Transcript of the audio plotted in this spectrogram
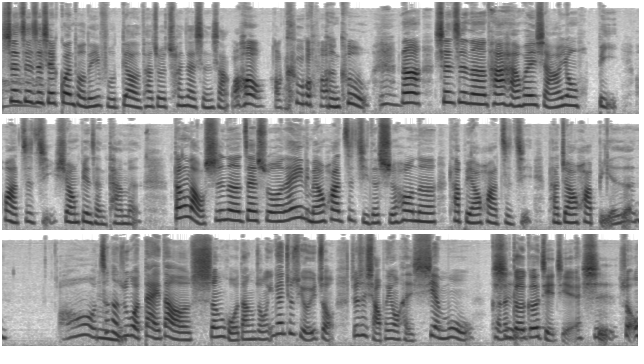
甚至这些罐头的衣服掉了，他就会穿在身上。哇哦，好酷哦，很酷。那甚至呢，他还会想要用笔画自己，希望变成他们。当老师呢在说“哎，你们要画自己的时候呢”，他不要画自己，他就要画别人。哦，这个如果带到生活当中，应该就是有一种，就是小朋友很羡慕。可能哥哥姐姐是说，我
